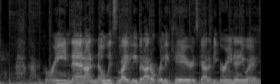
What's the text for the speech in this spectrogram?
I got a green that. I know it's lightly, but I don't really care. It's got to be green anyways.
